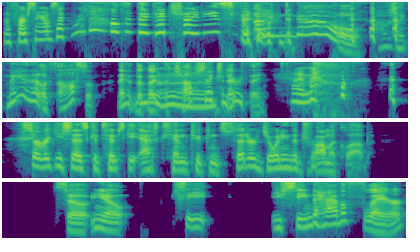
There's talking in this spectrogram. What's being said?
The first thing I was like, where the hell did they get Chinese I food? know. I was like, man, that looks awesome. They have the, like the Mhm. chopsticks and everything. I know. So Ricky says Katimski asks him to consider joining the drama club. So, you know, see, you seem to have a flair,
